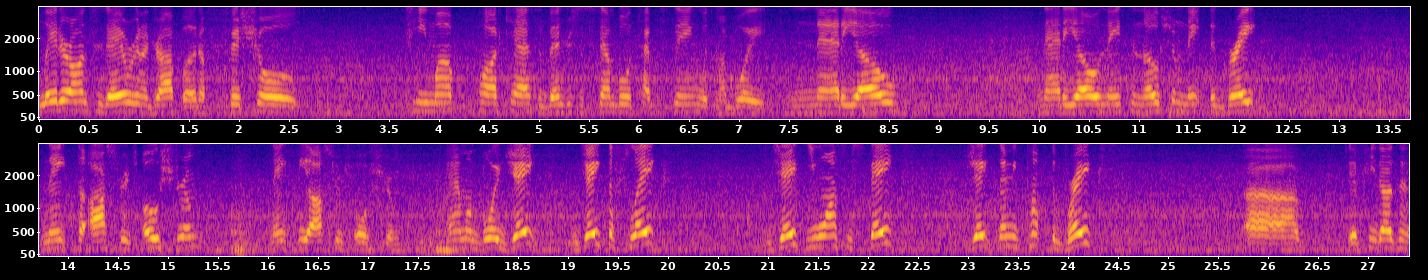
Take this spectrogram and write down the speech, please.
later on today we're gonna drop an official team up podcast, Avengers Assemble type of thing with my boy Natty O. Natty O, Nathan Ostrom, Nate the Great, Nate the Ostrich Ostrom, Nate the Ostrich Ostrom, and my boy Jake, Jake the Flake. Jake, you want some steaks? Jake, let me pump the brakes. Uh, if he doesn't,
